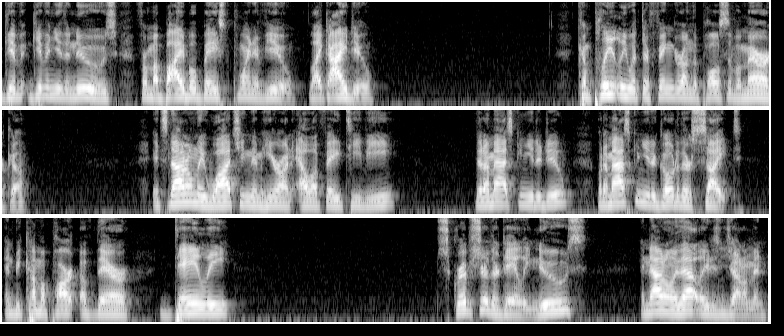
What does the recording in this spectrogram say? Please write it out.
give, giving you the news from a Bible-based point of view, like I do, completely with their finger on the pulse of America. It's not only watching them here on LFA TV that I'm asking you to do, but I'm asking you to go to their site and become a part of their daily scripture, their daily news. And not only that, ladies and gentlemen,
